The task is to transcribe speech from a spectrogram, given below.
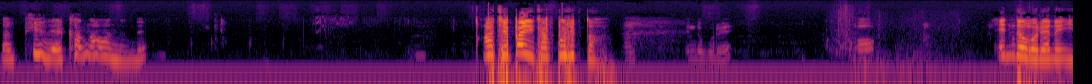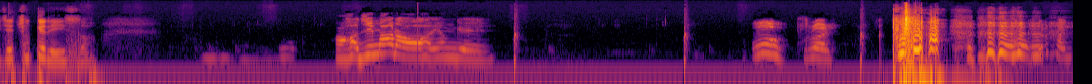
나피네칸 남았는데. 아, 쟤 빨리 잡고 싶다. 엔도 그래? 어? 엔더 거래는 이제 죽게 돼 있어. 아 하지 마라 하얀 게. 오 불알. 아니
